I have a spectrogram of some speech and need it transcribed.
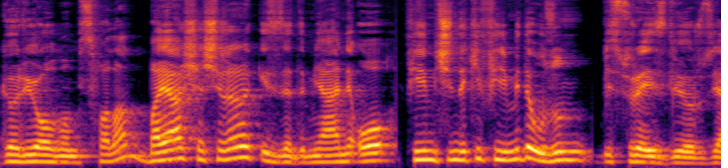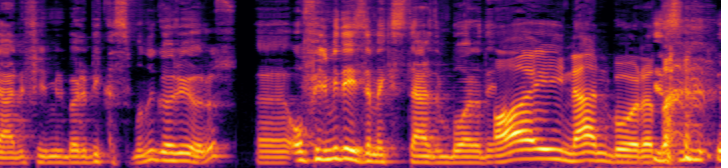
görüyor olmamız falan. Bayağı şaşırarak izledim. Yani o film içindeki filmi de uzun bir süre izliyoruz. Yani filmin böyle bir kısmını görüyoruz. Ee, o filmi de izlemek isterdim bu arada. Aynen bu arada.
